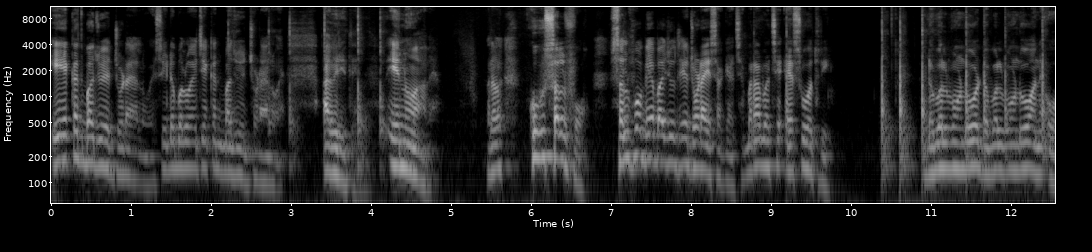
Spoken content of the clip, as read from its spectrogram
એ એક જ બાજુએ જોડાયેલો હોય. સી ડબલ હોય એક જ બાજુએ જોડાયેલો હોય. આવી રીતે. એ ન આવે. બરાબર? કુસલ્ફો સલ્ફો. બે બાજુથી જોડાઈ શકે છે. બરાબર છે? SO three double bond O double bond O અને ઓ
